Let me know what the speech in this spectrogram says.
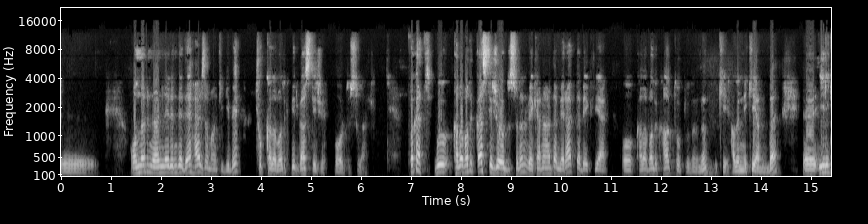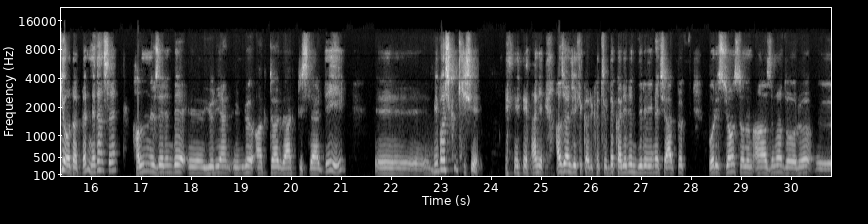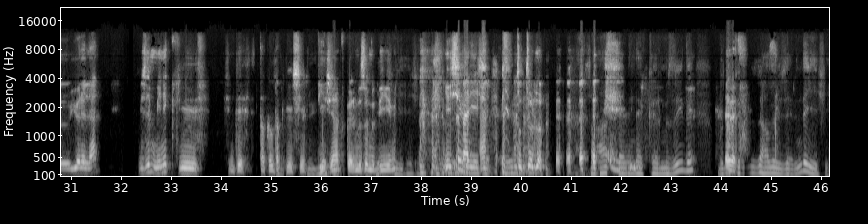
Onların önlerinde de her zamanki gibi çok kalabalık bir gazeteci ordusu var. Fakat bu kalabalık gazeteci ordusunun ve kenarda merakla bekleyen o kalabalık halk topluluğunun iki halının iki yanında e, ilgi odakları nedense halının üzerinde e, yürüyen ünlü aktör ve aktrisler değil e, bir başka kişi. hani az önceki karikatürde kalenin direğine çarpıp Boris Johnson'un ağzına doğru e, yönelen bizim minik e, Şimdi takıldım yeşil diyeceğim. Kırmızı mı diyeyim? yeşil. yeşil. yeşil. Tutturdum. Saat üzerinde kırmızıydı. Bu da evet. kırmızı halı üzerinde yeşil.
